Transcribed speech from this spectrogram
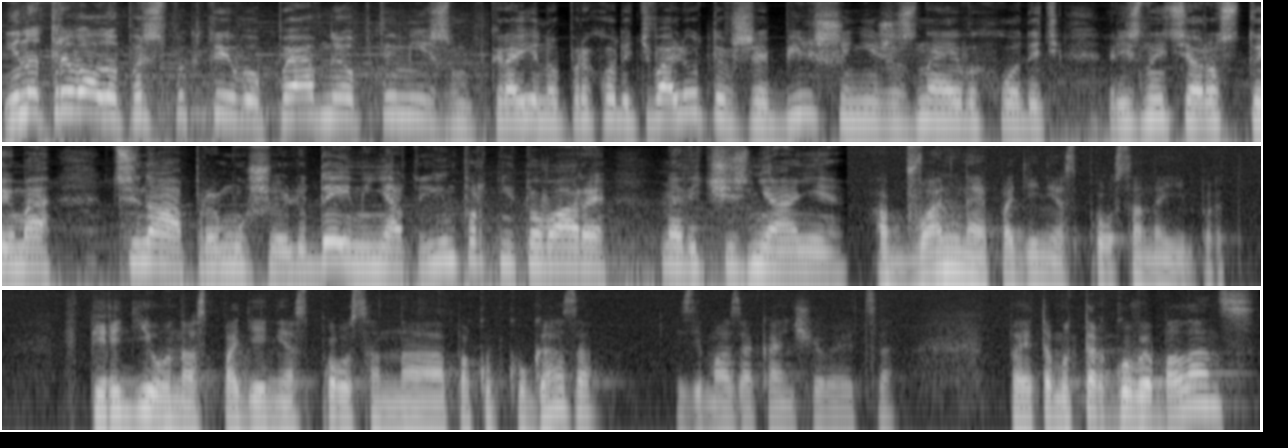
І на тривалу перспективу певний оптимізм. В країну приходить валюти вже більше, ніж з неї виходить. Різниця ростиме. Ціна примушує людей міняти імпортні товари на вітчизняні. Обвальное падение спроса на импорт. Впереди у нас падение спроса на покупку газа. Зима заканчивается. Поэтому торговый баланс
